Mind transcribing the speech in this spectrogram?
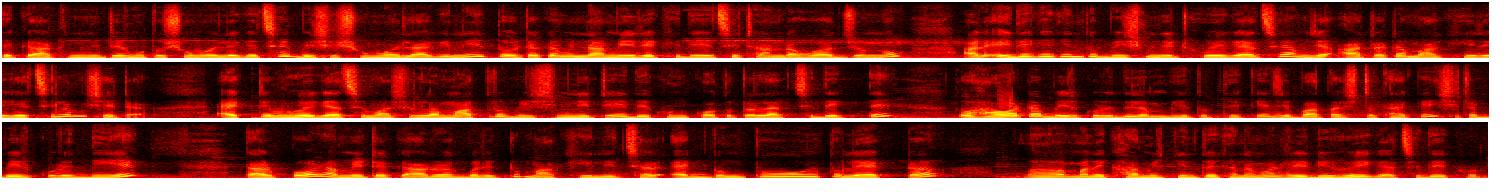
থেকে আট মিনিটের মতো সময় লেগেছে, বেশি সময় লাগেনি। তো এটাকে আমি নামিয়ে রেখে দিয়েছি ঠান্ডা হওয়ার জন্য। আর এইদিকে কিন্তু বিশ মিনিট হয়ে গেছে, আমি যে আটাটা মাখিয়ে রেখেছিলাম সেটা। অ্যাক্টিভ হয়ে গেছে মাসাল্লাহ মাত্র বিশ মিনিটেই। দেখুন কতটা লাগছে দেখতে। তো হাওয়াটা বের করে দিলাম ভেতর থেকে, যে বাতাসটা থাকে সেটা বের করে দিয়ে। তারপর আমি এটাকে আরও একবার একটু মাখিয়ে নিচ্ছি। আর একদম তুল তুলে একটা মানে খামির কিন্তু এখানে আমার রেডি হয়ে গেছে, দেখুন।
